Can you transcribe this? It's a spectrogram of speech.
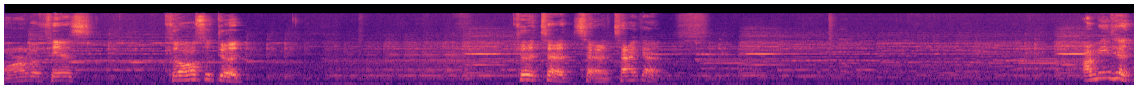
arm of his could also do it. Could attack a. I mean, that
